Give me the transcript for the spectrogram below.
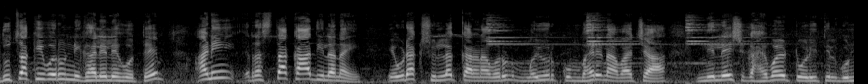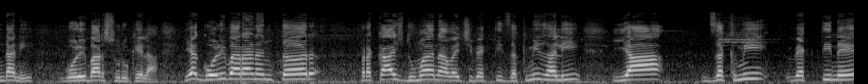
दुचाकीवरून निघालेले होते आणि रस्ता का दिला नाही एवढ्या क्षुल्लक कारणावरून मयूर कुंभारे नावाच्या निलेश घायवळ टोळीतील गुंडांनी गोळीबार सुरू केला. या गोळीबारानंतर प्रकाश धुमाळ नावाची व्यक्ती जखमी झाली. या जखमी व्यक्तीने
